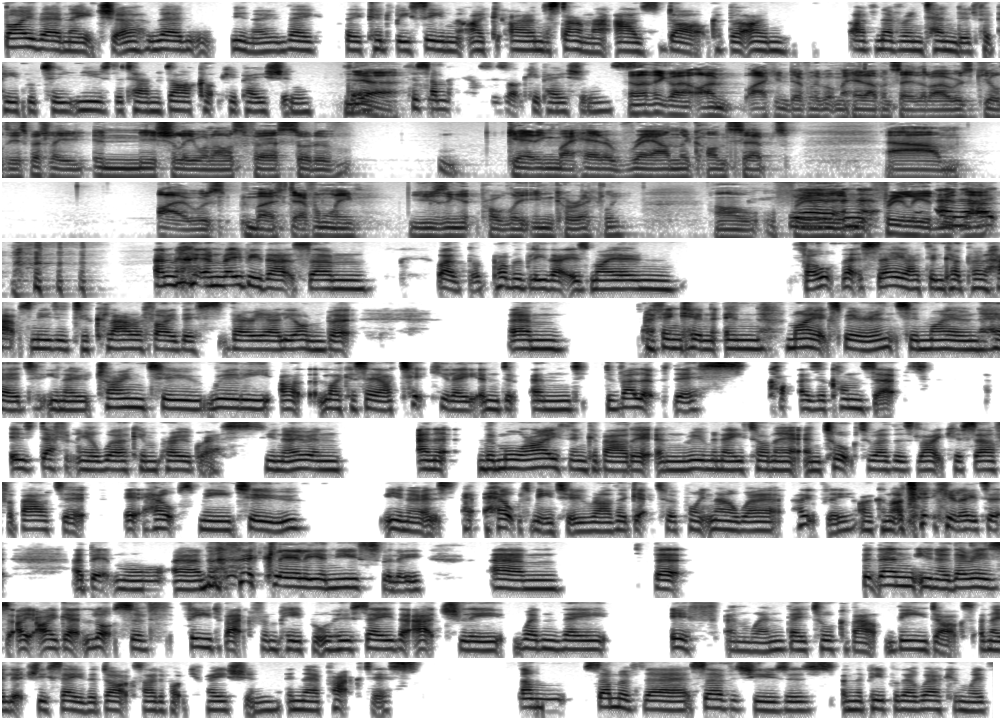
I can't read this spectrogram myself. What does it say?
by their nature, then you know they they could be seen. I I understand that as dark, but I'm I've never intended for people to use the term dark occupation for, yeah. for somebody else's occupations. And I think I, I'm I can definitely put my head up and say that I was guilty, especially initially when I was first sort of getting my head around the concept. Um, I was most definitely using it probably incorrectly. I'll freely yeah, admit, uh, freely admit and, that. And and maybe that's um well probably that is my own fault, let's say. I think I perhaps needed to clarify this very early on, but um, I think in in my experience, in my own head, you know, trying to really, uh, like I say, articulate and and develop this co- as a concept is definitely a work in progress, you know, and and the more I think about it and ruminate on it and talk to others like yourself about it, it helps me to you know, it's helped me to rather get to a point now where hopefully I can articulate it a bit more um, clearly and usefully. Um, but but then you know there is I, I get lots of feedback from people who say that actually when they if and when they talk about the darks and they literally say the dark side of occupation in their practice some some of their service users and the people they're working with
